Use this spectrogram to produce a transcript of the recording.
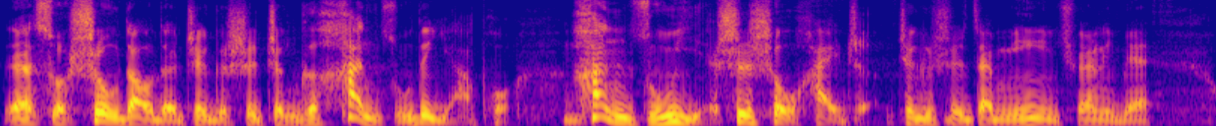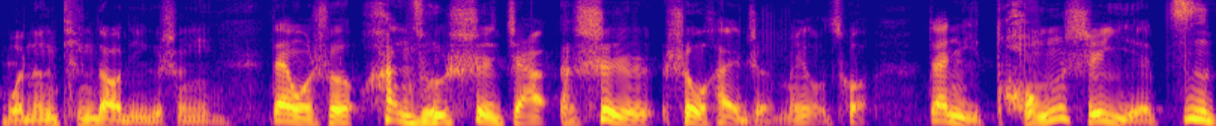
呃所受到的这个是整个汉族的压迫，汉族也是受害者，这个是在民运圈里面我能听到的一个声音。但我说汉族是加是受害者没有错，但你同时也自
